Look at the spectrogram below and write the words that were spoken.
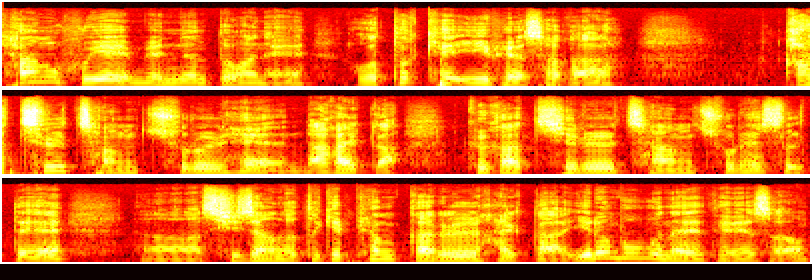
향후에 몇 년 동안에 어떻게 이 회사가 가치를 창출을 해 나갈까? 그 가치를 창출했을 때 어, 시장은 어떻게 평가를 할까? 이런 부분에 대해서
